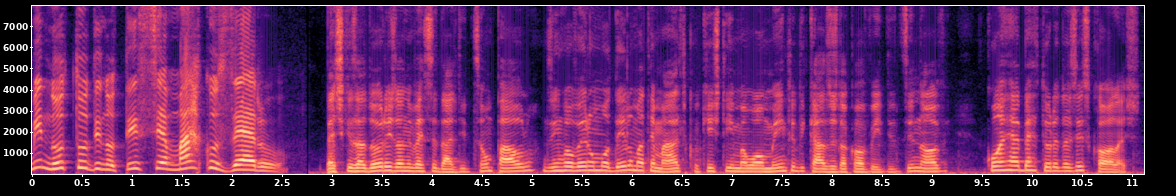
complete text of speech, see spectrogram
Minuto de Notícia Marco Zero. Pesquisadores da Universidade de São Paulo desenvolveram um modelo matemático que estima o aumento de casos da Covid-19 com a reabertura das escolas,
